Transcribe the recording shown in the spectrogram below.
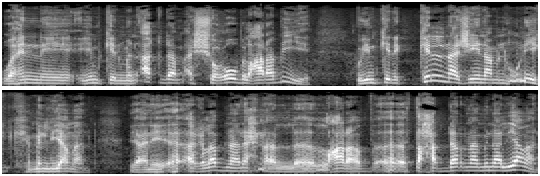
وهن يمكن من أقدم الشعوب العربية ويمكن كلنا جينا من هونيك من اليمن. يعني أغلبنا نحن العرب آه، تحدرنا من اليمن.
